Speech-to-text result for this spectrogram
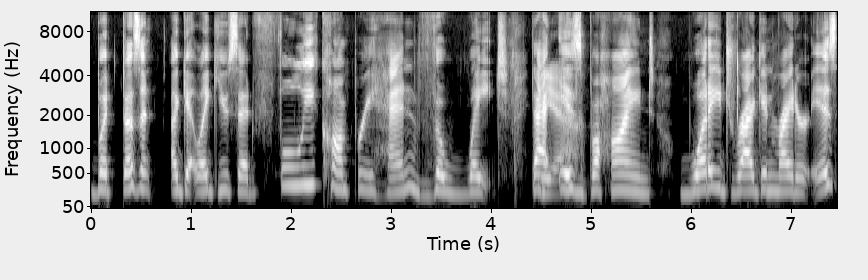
but doesn't again like you said fully comprehend the weight that is Yeah. behind what a dragon rider is,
